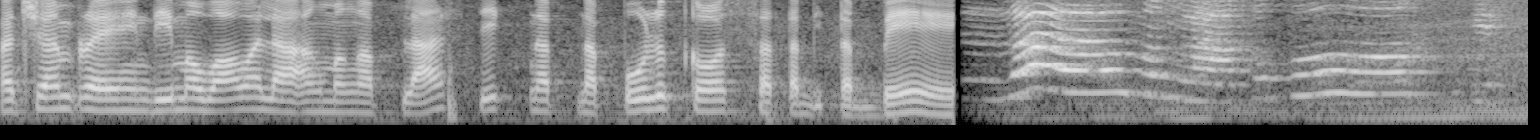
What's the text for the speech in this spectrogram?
At syempre, hindi mawawala ang mga plastic na napulot ko sa tabi-tabi. Hello mga kabooks! It's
